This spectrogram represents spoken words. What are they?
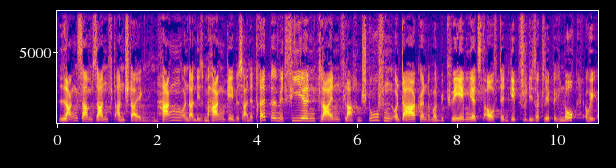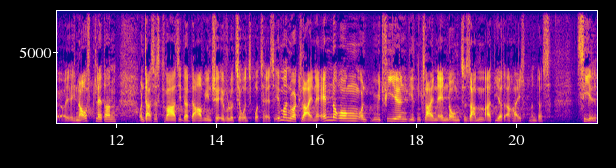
langsam sanft ansteigenden Hang und an diesem Hang gäbe es eine Treppe mit vielen kleinen flachen Stufen und da könnte man bequem jetzt auf den Gipfel dieser Klippe hinaufklettern und das ist quasi der darwinsche Evolutionsprozess. Immer nur kleine Änderungen und mit vielen diesen kleinen Änderungen zusammen addiert erreicht man das Ziel.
